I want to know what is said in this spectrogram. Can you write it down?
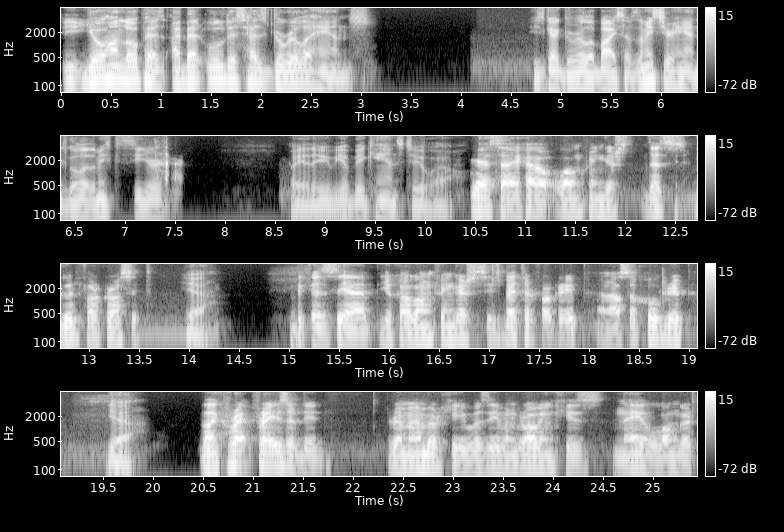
Johan Lopez. I bet Uldis has gorilla hands. He's got gorilla biceps. Let me see your hands. Go. Let, let me see your. Oh yeah, they you have big hands too. Wow. Yes, I have long fingers. That's good for CrossFit Yeah. because yeah, you have long fingers. It's better for grip and also hook grip. Yeah. like Fra- Fraser did. Remember, he was even growing his nail longer to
